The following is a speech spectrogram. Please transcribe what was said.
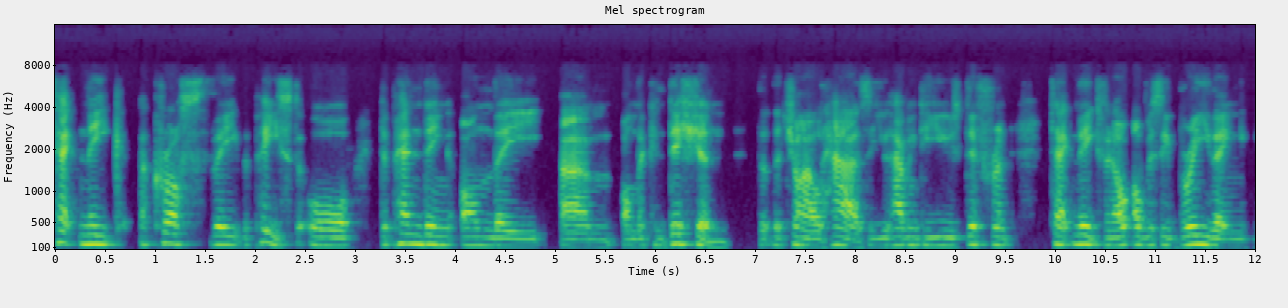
technique across the the piece, or depending on the um, on the condition that the child has, are you having to use different techniques? And obviously, breathing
